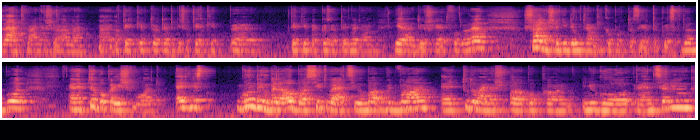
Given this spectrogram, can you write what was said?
látványos eleme a térképtörténetek és a térkép, térképek között egy nagyon jelentős helyet foglal el. Sajnos egy idő után kikapott azért a köztudatból. Ennek több oka is volt. Egyrészt gondoljunk bele abba a szituációba, hogy van egy tudományos alapokon nyugó rendszerünk,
